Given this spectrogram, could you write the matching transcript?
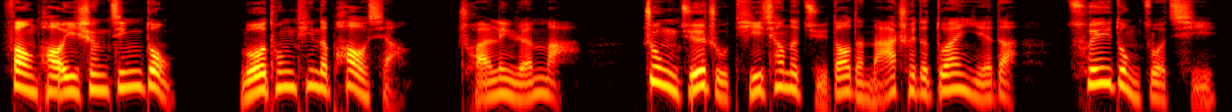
放炮一声惊动，罗通听的炮响，传令人马，众绝主提枪的、举刀的、拿锤的、端爷的，催动坐骑。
